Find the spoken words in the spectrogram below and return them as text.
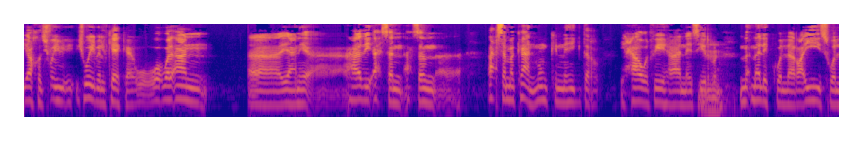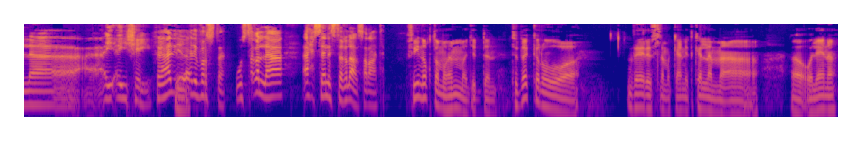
ياخذ شوي شوي من الكيكة. والآن آه، يعني آه، هذه أحسن أحسن آه، أحسن مكان ممكن إنه يقدر يحاول فيها إنه يصير ملك ولا رئيس ولا أي أي شيء. فهذه هذه فرصته. واستغلها أحسن استغلال صراحة. في نقطة مهمة جدا. تذكروا آه، فاريس لما كان يتكلم مع آه، أولينا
